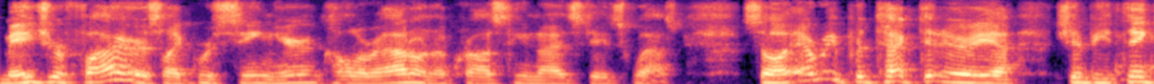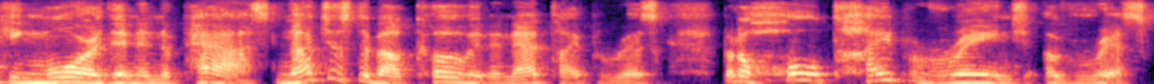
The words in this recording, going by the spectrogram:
Major fires like we're seeing here in Colorado and across the United States West. So every protected area should be thinking more than in the past, not just about COVID and that type of risk, but a whole type of range of risk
